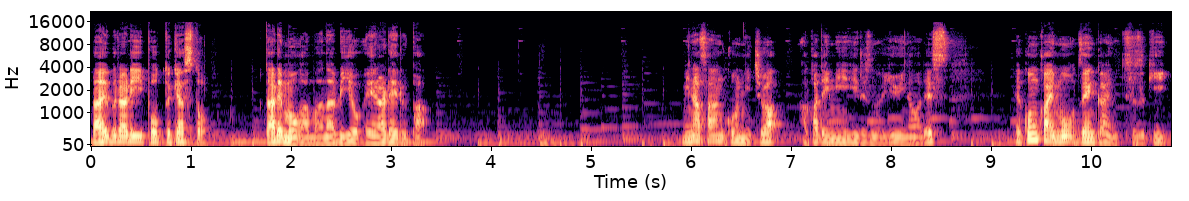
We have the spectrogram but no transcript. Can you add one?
ライブラリーポッドキャスト。誰もが学びを得られる場。皆さんこんにちは。アカデミーヒルズのゆいなおです。今回も前回に続き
